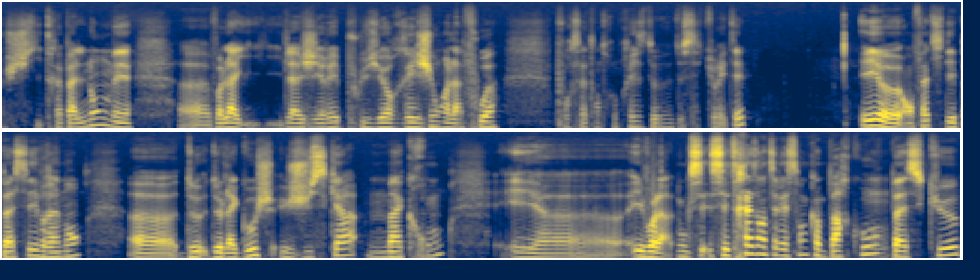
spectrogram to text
Je ne citerai pas le nom, mais voilà, il, il a géré plusieurs régions à la fois pour cette entreprise de, de sécurité. Et euh, en fait, il est passé vraiment euh, de, de la gauche jusqu'à Macron. Et, euh, et voilà, donc c'est très intéressant comme parcours Mm. parce que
